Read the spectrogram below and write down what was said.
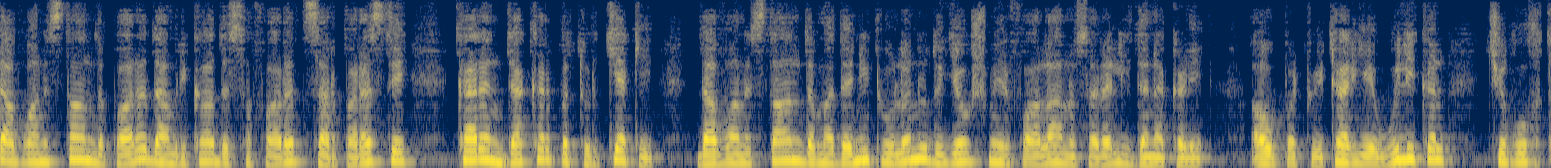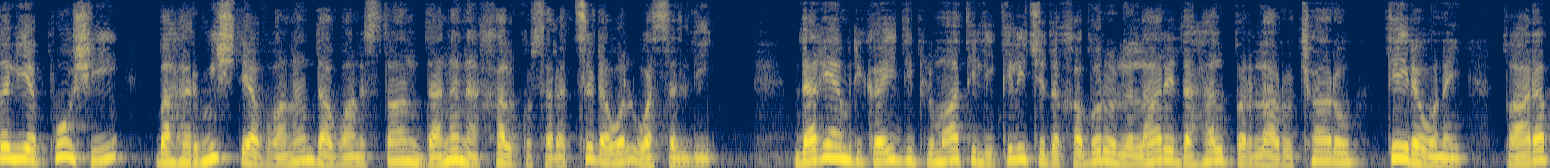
د افغانستان لپاره د امریکا د سفارت سرپرستې کرن ډکر په ترکیه کې د افغانستان د مدني ټولنو د یو شمېر فعالانو سره لیدنه کړې او په ټویټر یې ولیکل چې غوښتل یې پوه شي بهرمیشتي افغانان د افغانستان دننه خلکو سره څه ډول وصل دي. دغې امریکايي دیپلوماتې لیکلي چې د خبرو له لارې د حل پر لارو چارو تېره اونۍ په عرب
